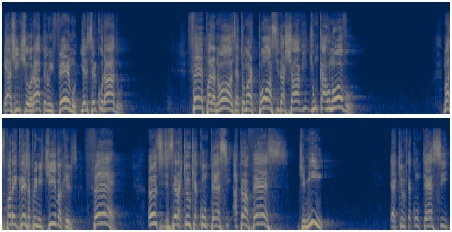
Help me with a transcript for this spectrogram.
é a gente orar pelo enfermo e ele ser curado. Fé para nós é tomar posse da chave de um carro novo. Mas para a igreja primitiva, queridos, fé, antes de ser aquilo que acontece através de mim, é aquilo que acontece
